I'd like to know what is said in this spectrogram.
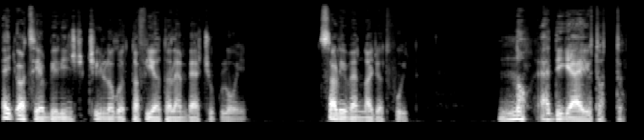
egy acélbilincs csillogott a fiatalember csuklóin. Sullivan nagyot fújt. No, eddig eljutottunk.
